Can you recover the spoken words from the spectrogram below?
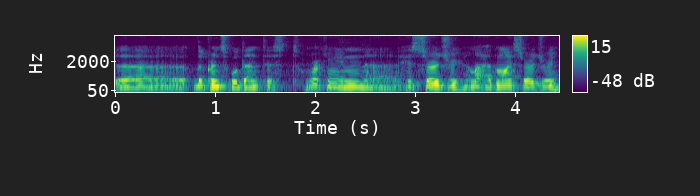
uh, the principal dentist working in uh, his surgery, and I had my surgery.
